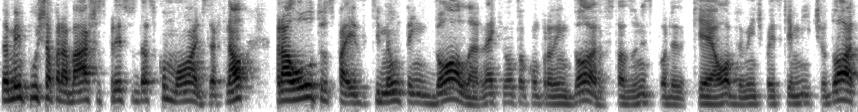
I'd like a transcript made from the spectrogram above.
também puxa para baixo os preços das commodities. Afinal, para outros países que não têm dólar, né, que não estão comprando em dólar, os Estados Unidos, que é obviamente o país que emite o dólar,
